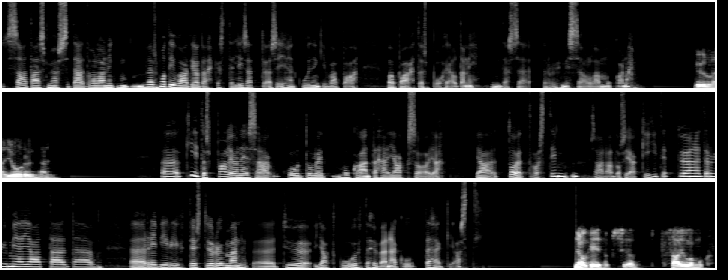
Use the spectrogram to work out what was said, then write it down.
saataisiin myös sitä tavallaan niin kuin, myös motivaatiota ehkä sitten lisättyä siihen, että kuitenkin vapaa, vapaaehtoispohjalta niin, niin tässä ryhmissä ollaan mukana. Kyllä, juuri näin. Kiitos paljon Esa, kun tulit mukaan tähän jaksoon ja, ja toivottavasti saadaan tosiaan kehitettyä näitä ryhmiä ja että tämä reviiriyhteistyöryhmän työ jatkuu yhtä hyvänä kuin tähänkin asti. Joo, kiitoksia. Sai olla mukaan.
